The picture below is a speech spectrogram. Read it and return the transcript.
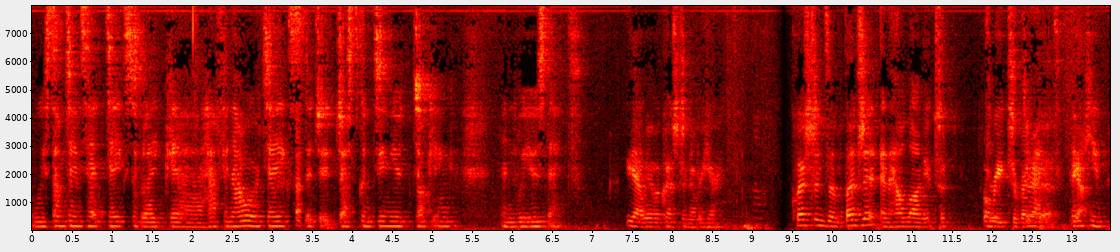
we sometimes had takes of like uh, half an hour takes that just continued talking, and we used that. Yeah, we have a question over here. Questions of budget and how long it took Ori to write Right. the. Thank you.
